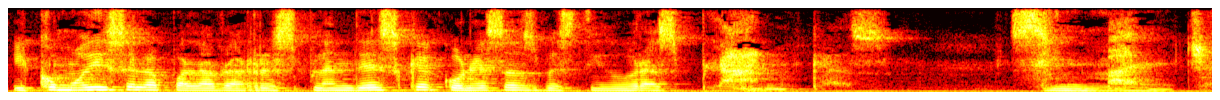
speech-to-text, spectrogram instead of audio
Y como dice la palabra, resplandezca con esas vestiduras blancas, sin mancha.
